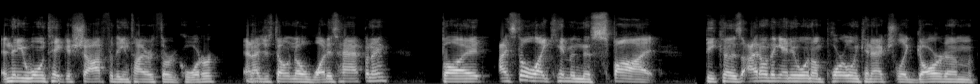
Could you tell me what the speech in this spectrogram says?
and then he won't take a shot for the entire third quarter. And I just don't know what is happening. But I still like him in this spot because I don't think anyone on Portland can actually guard him.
